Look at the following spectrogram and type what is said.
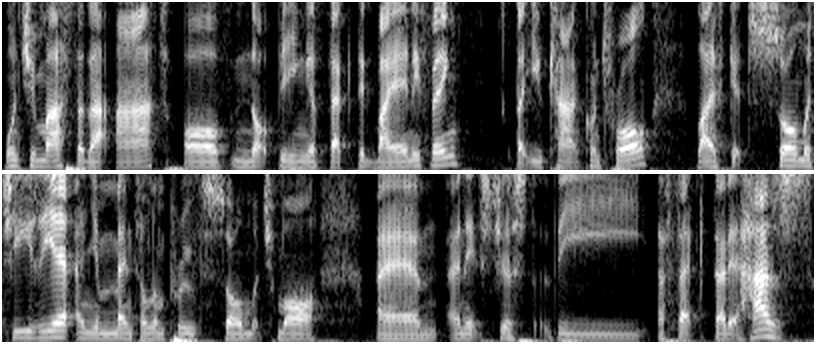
once you master the art of not being affected by anything that you can't control, life gets so much easier and your mental improves so much more. Um, and it's just the effect that it has.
